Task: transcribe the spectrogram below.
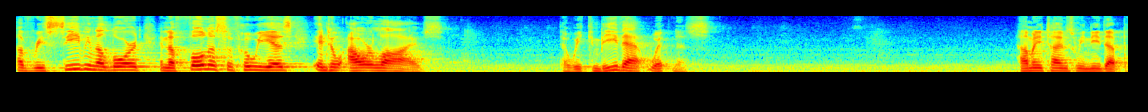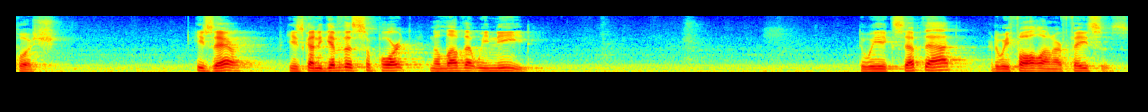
of receiving the Lord and the fullness of who He is into our lives, that we can be that witness. How many times we need that push? He's there. He's going to give the support and the love that we need. Do we accept that or do we fall on our faces?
